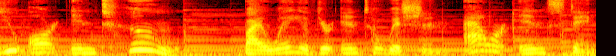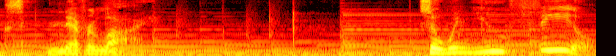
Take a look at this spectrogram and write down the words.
you are in tune by way of your intuition. Our instincts never lie. So when you feel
